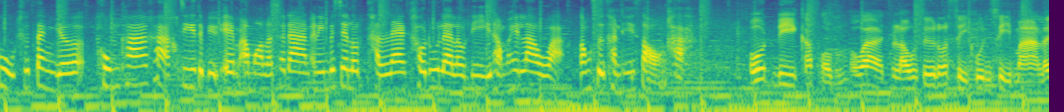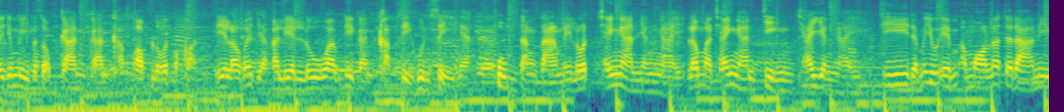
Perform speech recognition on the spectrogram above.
ถูกชุดแต่งเยอะ คุ้มค่าค่ะ GWM อมรรัชดาอันนี้ไม่ใช่รถคันแรกเขาดูแลเราดีทำให้เราอะต้องซื้อคันที่สองค่ะ โอ้ดีครับผม เพราะว่าเราซื้อรถ4คูณสมา แล้วยังมีประสบการณ์การขับออฟโรดมาก่อน นี่เราก็อยากจะเรียนรู้ว่าวิธีการขับ4คูณสเนี่ยปุ่มต่างๆ ในรถใช้งานยังไง แล้วมาใช้งานจริงใช้ยังไง ที่ WM อมรรัชดานี่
